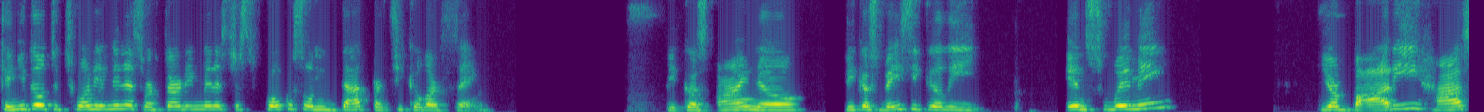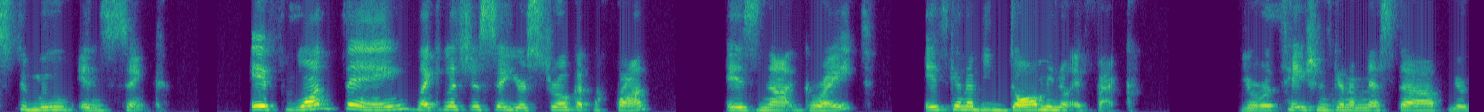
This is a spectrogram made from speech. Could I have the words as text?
Can you go to 20 minutes or 30 minutes? Just focus on that particular thing. Because I know, because basically in swimming, your body has to move in sync. If one thing, like let's just say your stroke at the front is not great, it's going to be domino effect. Your rotation is going to mess up, your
